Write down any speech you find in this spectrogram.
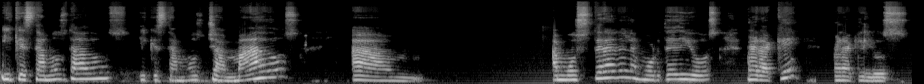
y que estamos dados y que estamos llamados a, a mostrar el amor de Dios. ¿Para qué? Para que los,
